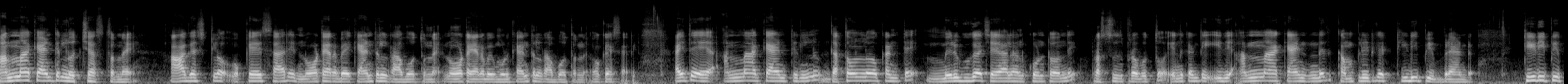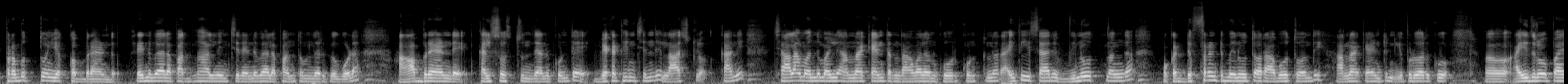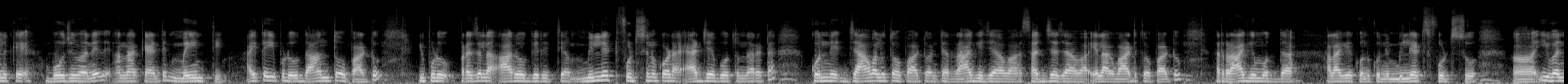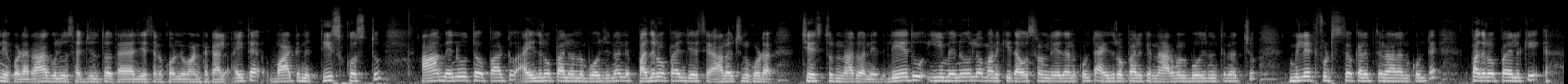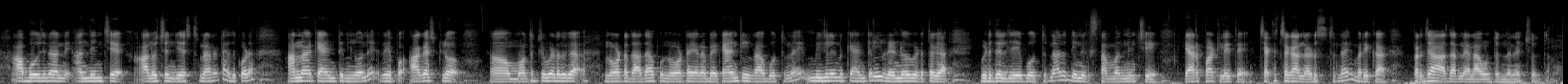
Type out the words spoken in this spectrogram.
అన్నా క్యాంటీన్లు వచ్చేస్తున్నాయి. ఆగస్ట్లో ఒకేసారి నూట ఎనభై క్యాంటీన్లు రాబోతున్నాయి. నూట ఎనభై మూడు క్యాంటీన్లు రాబోతున్నాయి ఒకేసారి. అయితే అన్నా క్యాంటీన్లు గతంలో కంటే మెరుగుగా చేయాలనుకుంటోంది ప్రస్తుత ప్రభుత్వం. ఎందుకంటే ఇది అన్నా క్యాంటీన్ అనేది కంప్లీట్గా టీడీపీ బ్రాండ్. టీడీపీ ప్రభుత్వం యొక్క బ్రాండ్. రెండు వేల పద్నాలుగు నుంచి రెండు వేల పంతొమ్మిది వరకు కూడా ఆ బ్రాండే కలిసి వస్తుంది అనుకుంటే వికటించింది లాస్ట్లో. కానీ చాలామంది మళ్ళీ అన్నా క్యాంటీన్ రావాలని కోరుకుంటున్నారు. అయితే ఈసారి వినూత్నంగా ఒక డిఫరెంట్ మెనూతో రాబోతోంది అన్నా క్యాంటీన్. ఇప్పటివరకు ఐదు రూపాయలకే భోజనం అనేది అన్నా క్యాంటీన్ మెయిన్ థీమ్. అయితే ఇప్పుడు దాంతోపాటు ఇప్పుడు ప్రజల ఆరోగ్యరీత్యా మిల్లెట్ ఫుడ్స్ని కూడా యాడ్ చేయబోతున్నారట. కొన్ని జావలతో పాటు అంటే రాగి జావ సజ్జ జావ ఇలా వాటితో పాటు రాగి ముద్ద అలాగే కొన్ని కొన్ని మిల్లెట్స్ ఫుడ్స్ ఇవన్నీ కూడా రాగులు సజ్జలతో తయారు చేసిన కొన్ని వంటకాలు. అయితే వాటిని తీసుకొస్తూ ఆ మెనూతో పాటు ఐదు రూపాయలు ఉన్న భోజనాన్ని పది రూపాయలు చేసే ఆలోచన కూడా చేస్తున్నారు అనేది. లేదు ఈ మెనూలో మనకి ఇది అవసరం లేదనుకుంటే ఐదు రూపాయలకి నార్మల్ భోజనం తినొచ్చు మిల్లెట్ ఫుడ్స్తో కలిపి తినాలనుకుంటే పది రూపాయలకి ఆ భోజనాన్ని అందించే ఆలోచన చేస్తున్నారట. అది కూడా అన్నా క్యాంటీన్లోనే రేపు ఆగస్టులో మొదటి విడతగా నూట దాదాపు నూట ఎనభై క్యాంటీన్లు రాబోతున్నాయి. మిగిలిన క్యాంటీన్లు రెండో విడతగా విడుదల చేయబోతున్నారు. దీనికి సంబంధించి ఏర్పాట్లు అయితే చకచగా నడుస్తున్నాయి. మరి ఇక ప్రజా ఆదరణ ఎలా ఉంటుందనేది చూద్దాం.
